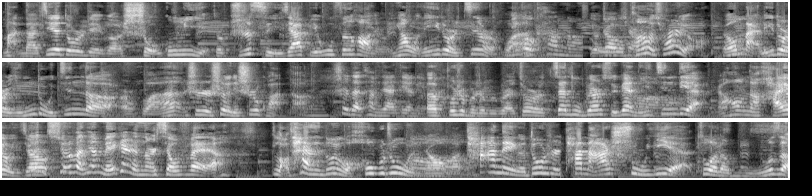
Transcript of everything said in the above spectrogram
满大街都是这个手工艺，就只此一家，别无分号那种。你看我那一对金耳环，你给我看呢？有照片？我朋友圈有。然后买了一对银镀金的耳环，是设计师款的，是在他们家店里。呃，不是，不是，不是，就是在路边随便的一金店。然后呢，还有一家去了半天没跟人那儿消费啊。老太太那东西我 hold 不住，你知道吗？她那个都是她拿树叶做的模子。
